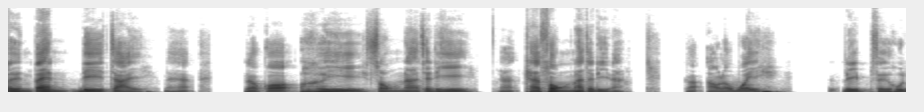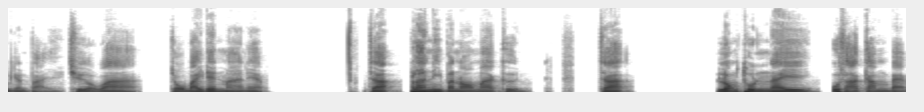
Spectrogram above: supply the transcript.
ตื่นเต้นดีใจนะฮะแล้วก็เฮ้ยทรงน่าจะดีนะแค่ทรงน่าจะดีนะ ก็เอาแล้วเว้ย รีบซื้อหุ้นกันไป เชื่อว่าโจไบเดนมาเนี่ย จะปราณีประนอมมากขึ้น จะลงทุนในอุตสาหกรรมแบบ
